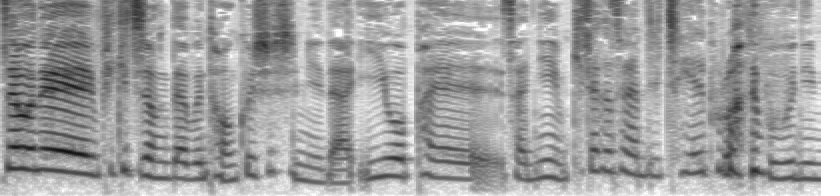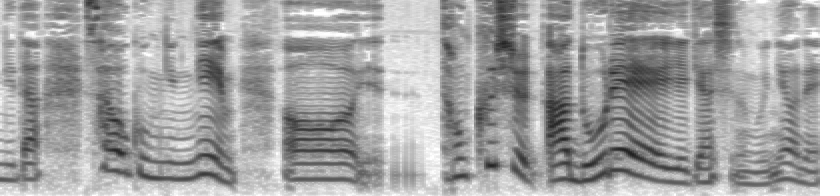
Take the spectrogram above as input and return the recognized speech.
자, 오늘 빅퀴즈 정답은 덩크슛입니다. 2584님, 키 작은 사람들이 제일 부러워하는 부분입니다. 4506님, 어, 덩크슛, 아, 노래 얘기하시는군요. 네.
